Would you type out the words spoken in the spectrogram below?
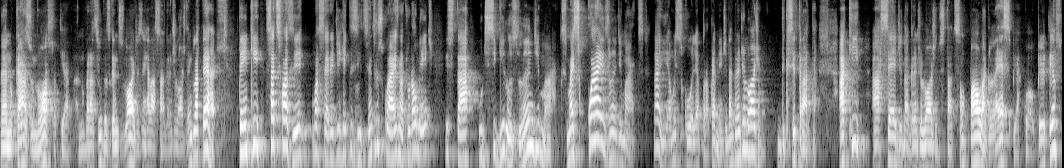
né, no caso nosso, aqui no Brasil, das grandes lojas, em relação à grande loja da Inglaterra, tem que satisfazer uma série de requisitos, entre os quais, naturalmente, está o de seguir os landmarks. Mas quais landmarks? Aí é uma escolha propriamente da grande loja, de que se trata. Aqui, a sede da grande loja do Estado de São Paulo, a Glesp, a qual eu pertenço,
